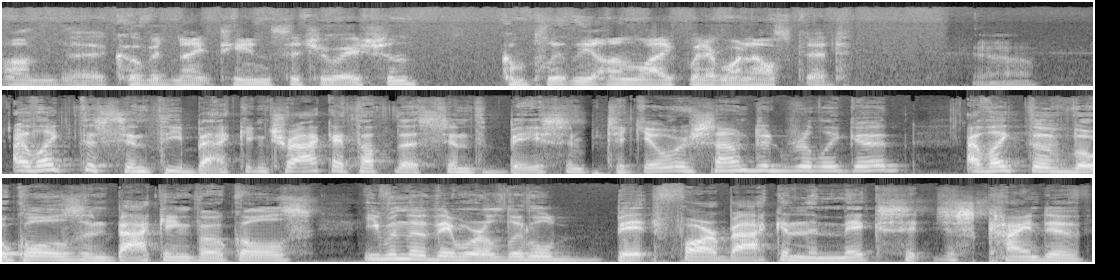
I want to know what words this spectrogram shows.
on the COVID nineteen situation. Completely unlike what everyone else did. Yeah. I liked the synthy backing track. I thought the synth bass in particular sounded really good. I liked the vocals and backing vocals. Even though they were a little bit far back in the mix, it just kind of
